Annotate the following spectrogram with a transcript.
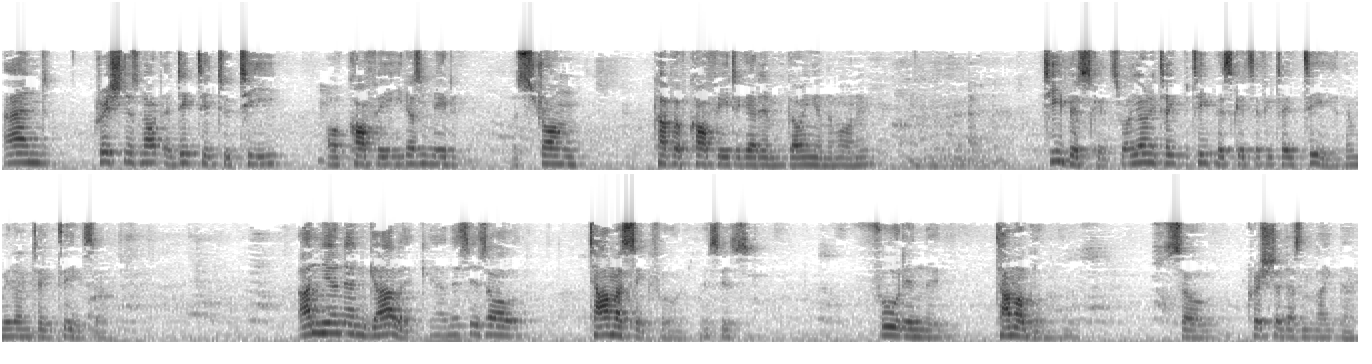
And Krishna is not addicted to tea or coffee. He doesn't need a strong cup of coffee to get him going in the morning tea biscuits. Well, you only take tea biscuits if you take tea, and then we don't take tea. So, onion and garlic. Yeah, this is all tamasic food. This is food in the tamagun. So Krishna doesn't like that.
